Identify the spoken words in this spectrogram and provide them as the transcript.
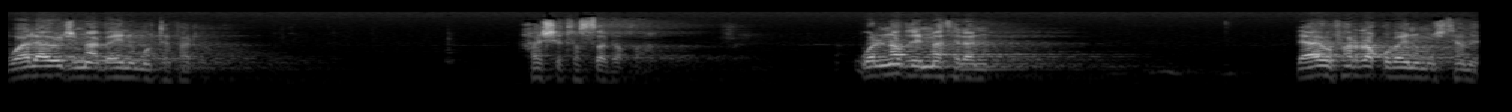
ولا يجمع بين متفرق. خشية الصدقة. ولنضرب مثلا. لا يفرق بين مجتمع.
